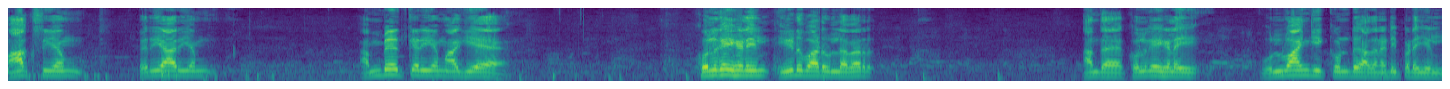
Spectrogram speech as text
மார்க்சியம் பெரியாரியம் அம்பேத்கரியம் ஆகிய கொள்கைகளில் ஈடுபாடுள்ளவர் அந்த கொள்கைகளை உள்வாங்கிக் கொண்டு அதன் அடிப்படையில்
